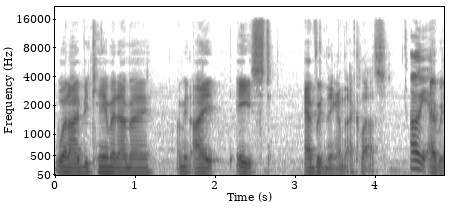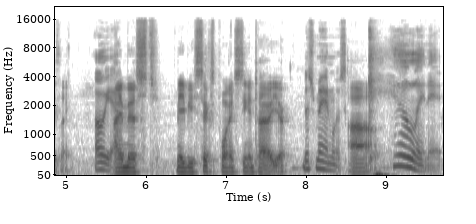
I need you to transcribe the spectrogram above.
when I became an MA, I mean, I aced everything in that class. Oh, yeah. Everything. Oh, yeah. I missed maybe six points the entire year. this man was Uh, killing it.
